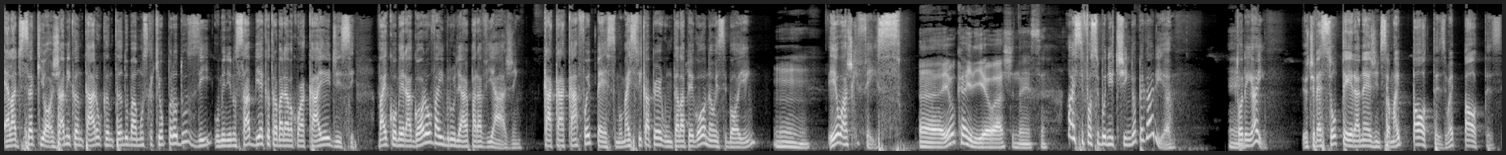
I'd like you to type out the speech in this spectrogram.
Ela disse aqui, ó. Já me cantaram cantando uma música que eu produzi. O menino sabia que eu trabalhava com a Caia e disse: Vai comer agora ou vai embrulhar para a viagem? KKK foi péssimo, mas fica a pergunta: ela pegou ou não esse boy, hein? Hum. Eu acho que fez. Ah, eu cairia, eu acho, nessa. Mas se fosse bonitinho, eu pegaria. É. Tô nem aí. Eu estivesse solteira, né, gente? Isso é uma hipótese, uma hipótese.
